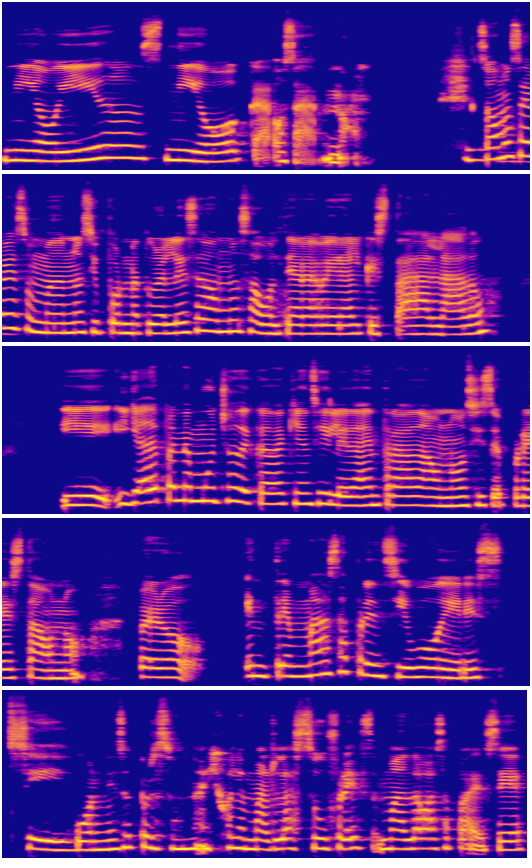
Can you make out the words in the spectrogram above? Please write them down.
ni oídos, ni boca. O sea, no. Somos seres humanos y por naturaleza vamos a voltear a ver al que está al lado. Y, y, ya depende mucho de cada quien si le da entrada o no, si se presta o no. Pero entre más aprensivo eres sí. con esa persona, híjole, más la sufres, más la vas a padecer.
